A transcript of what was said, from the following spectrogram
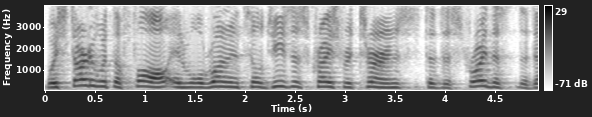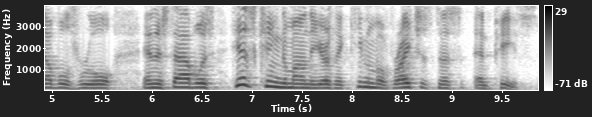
which started with the fall and will run until Jesus Christ returns to destroy this, the devil's rule and establish his kingdom on the earth, a kingdom of righteousness and peace.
